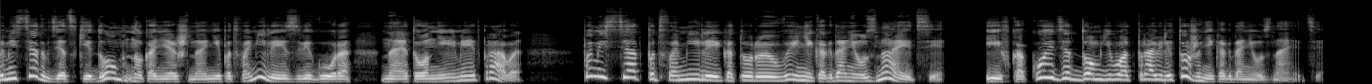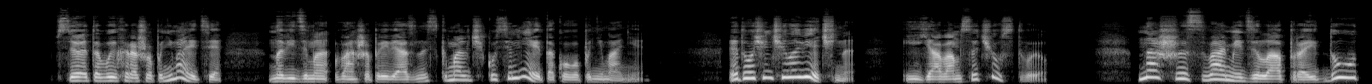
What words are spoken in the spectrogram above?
поместят в детский дом, но, конечно, не под фамилией Звигура, на это он не имеет права поместят под фамилией, которую вы никогда не узнаете, и в какой детдом его отправили, тоже никогда не узнаете. Все это вы хорошо понимаете, но, видимо, ваша привязанность к мальчику сильнее такого понимания. Это очень человечно, и я вам сочувствую. Наши с вами дела пройдут,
